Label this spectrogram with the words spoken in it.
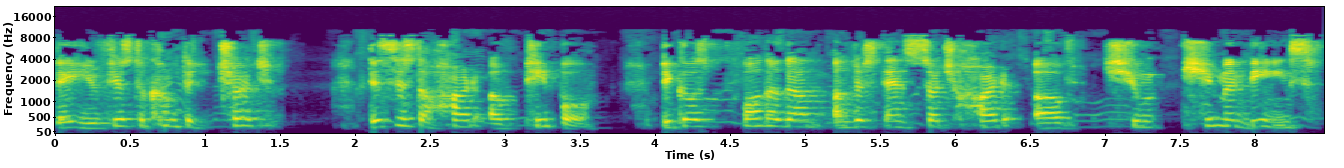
they refuse to come to church. This is the heart of people. Because Father God understands such heart of hum, human beings.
